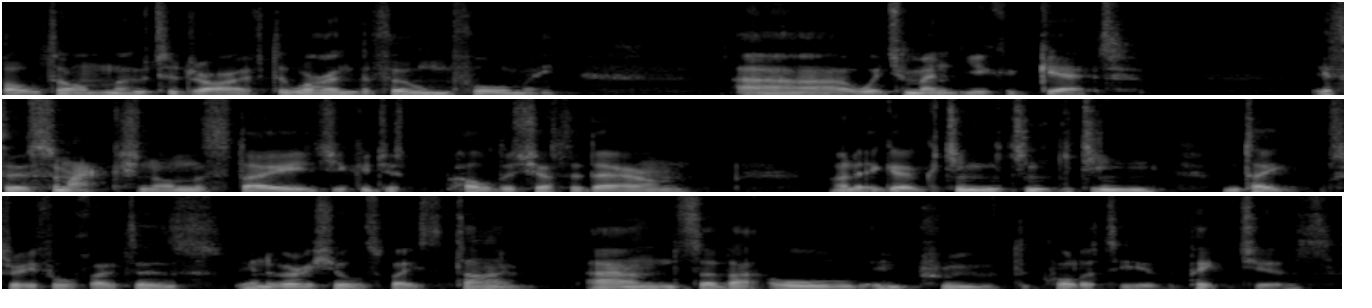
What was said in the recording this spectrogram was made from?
bolt on motor drive to wind the film for me, uh, which meant you could get, if there was some action on the stage, you could just hold the shutter down and it'd go ching ching ching and take three or four photos in a very short space of time. And so that all improved the quality of the pictures.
